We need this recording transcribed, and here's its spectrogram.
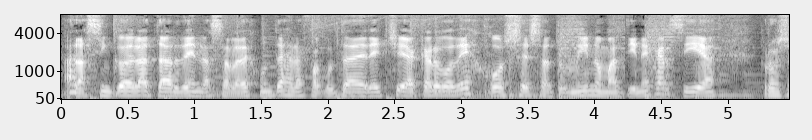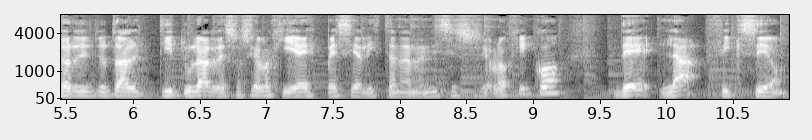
A las 5 de la tarde en la sala de juntas de la Facultad de Derecho y a cargo de José Saturnino Martínez García, profesor titular de Sociología y especialista en análisis sociológico de la ficción.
